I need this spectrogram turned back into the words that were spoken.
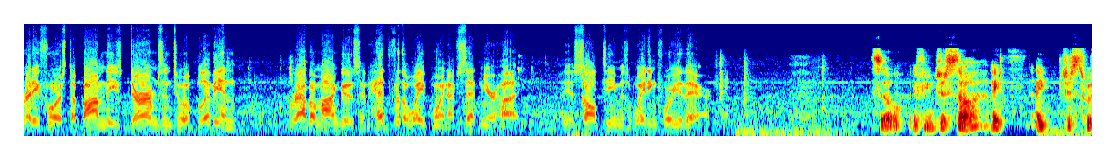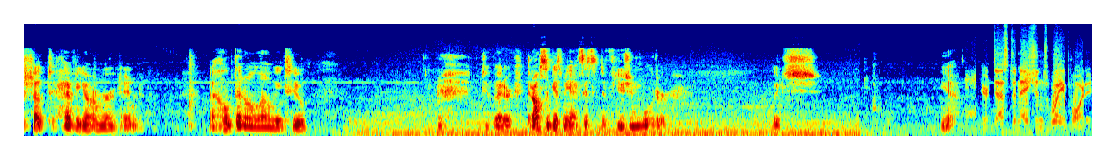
Ready for us to bomb these derms into oblivion? Grab a mongoose and head for the waypoint I've set in your HUD. The assault team is waiting for you there. So, if you just saw, I I just switched out to heavy armor, and I hope that'll allow me to do better. It also gives me access to the fusion mortar, which, yeah, Your destination's waypointed.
